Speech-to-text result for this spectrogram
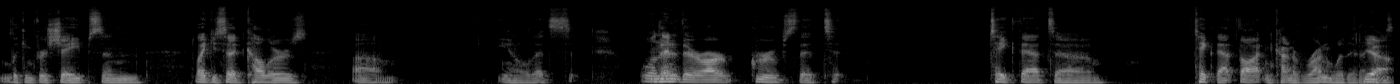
looking for shapes and, like you said, colors. Um, you know, that's Well, and there, then there are groups that take that um, take that thought and kind of run with it. I Yeah. guess.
